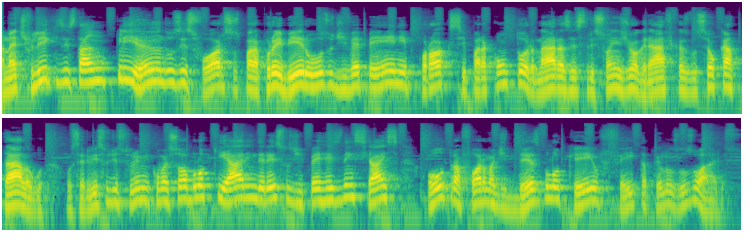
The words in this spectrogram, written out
A Netflix está ampliando os esforços para proibir o uso de VPN proxy para contornar as restrições geográficas do seu catálogo. O serviço de streaming começou a bloquear endereços de IP residenciais, outra forma de desbloqueio feita pelos usuários.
